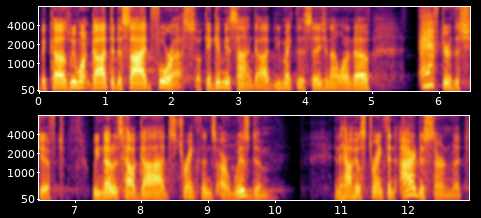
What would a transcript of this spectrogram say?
Because we want God to decide for us. Okay, give me a sign, God. You make the decision. I want to know. After the shift, we notice how God strengthens our wisdom and how He'll strengthen our discernment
